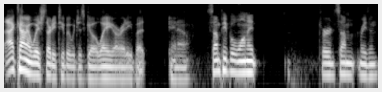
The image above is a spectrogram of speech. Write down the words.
I kind of wish 32-bit would just go away already, but you know, some people want it for some reason.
